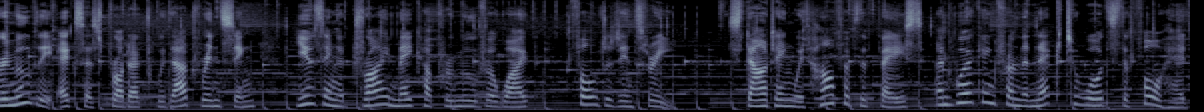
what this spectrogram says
Remove the excess product without rinsing using a dry makeup remover wipe folded in three, starting with half of the face and working from the neck towards the forehead,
